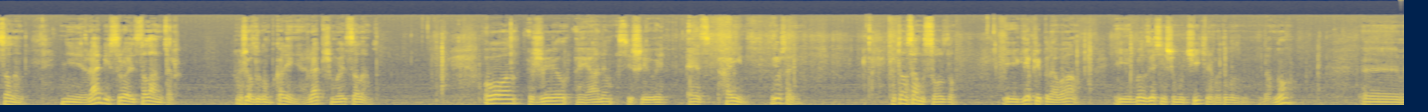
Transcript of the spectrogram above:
Салант. Не Раби Сроэль Салантер, жил в другом поколении, Раби Шмуэль Салант. Он жил рядом с Ишивой Эц Хаим в Иерусалиме, который он сам создал, и где преподавал, и был известнейшим учителем, это было давно. Э,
